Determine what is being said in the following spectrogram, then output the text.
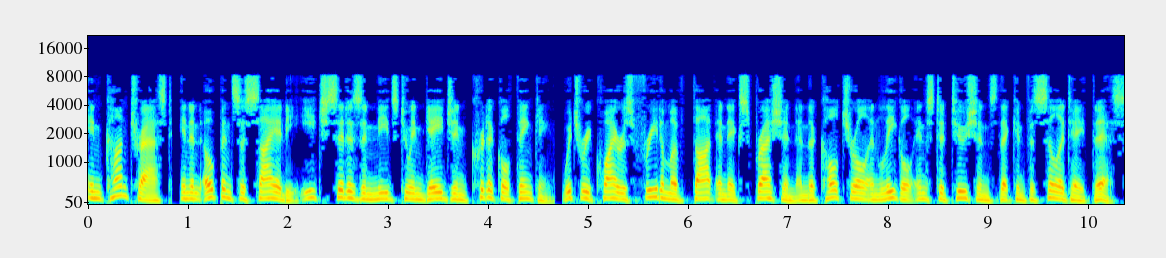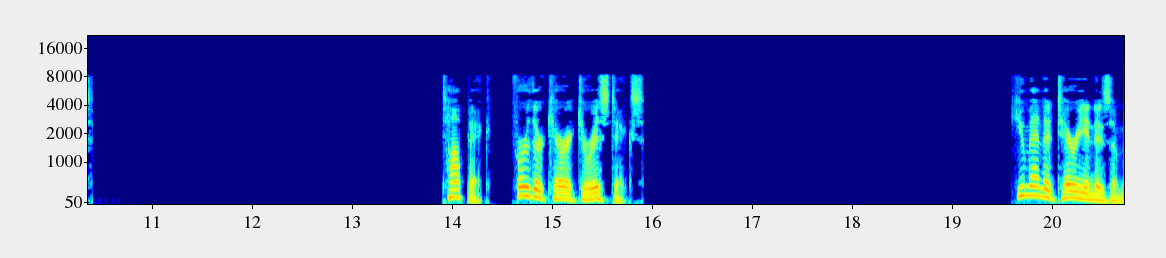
In contrast, in an open society each citizen needs to engage in critical thinking, which requires freedom of thought and expression and the cultural and legal institutions that can facilitate this. Further characteristics Humanitarianism,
